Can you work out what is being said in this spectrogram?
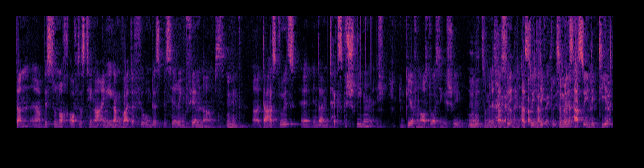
Dann äh, bist du noch auf das Thema eingegangen, Weiterführung des bisherigen Firmennamens. Mhm. Äh, da hast du jetzt in, in, deinem Text geschrieben, ich gehe davon aus, du hast ihn geschrieben. Mhm. Also zumindest, hast, ja, du ihn, hast du ihn zumindest hast du ihn diktiert.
